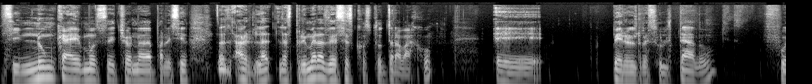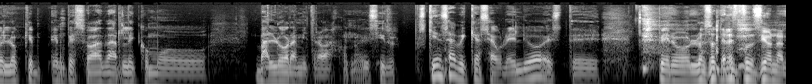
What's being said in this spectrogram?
si nunca hemos hecho nada parecido. Entonces, a ver, las primeras veces costó trabajo, eh, pero el resultado fue lo que empezó a darle como valor a mi trabajo, ¿no? Es decir, pues quién sabe qué hace Aurelio, este, pero los hoteles funcionan.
